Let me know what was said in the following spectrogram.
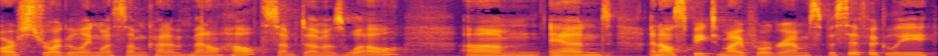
are struggling with some kind of mental health symptom as well. Um, and and I'll speak to my program specifically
